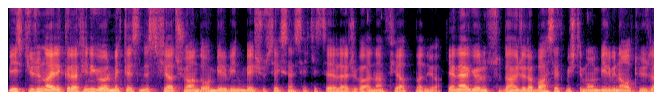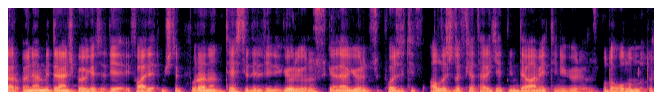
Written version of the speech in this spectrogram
BIST 100'ün aylık grafiğini görmektesiniz. Fiyat şu anda 11.588 TL'ler civarından fiyatlanıyor. Genel görüntüsü daha önce de bahsetmiştim. 11.600'ler önemli direnç bölgesi diye ifade etmiştim. Buranın test edildiğini görüyoruz. Genel görüntüsü pozitif. Alıcılı fiyat hareketinin devam ettiğini görüyoruz. Bu da olumludur.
